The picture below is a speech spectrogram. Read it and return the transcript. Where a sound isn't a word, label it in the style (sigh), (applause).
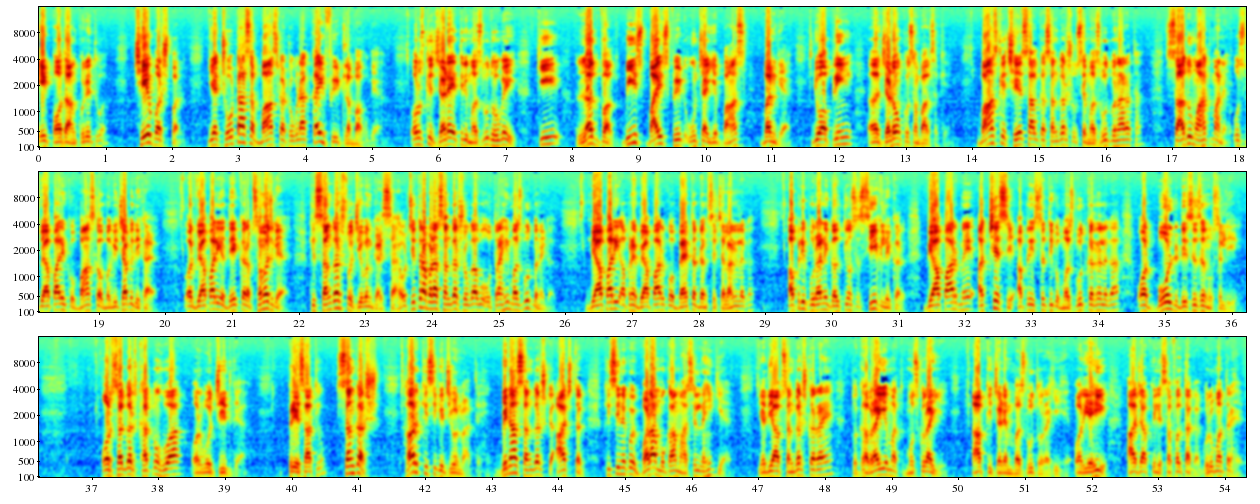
एक पौधा अंकुरित हुआ। छह वर्ष पर यह छोटा सा बाँस का टुकड़ा कई फीट लंबा हो गया और उसकी जड़ें इतनी मज़बूत हो गई कि लगभग 20-22 फीट ऊँचा यह बाँस बन गया, जो अपनी जड़ों को संभाल सके। बाँस के छह साल का संघर्ष उसे मज़बूत बना रहा था। साधु महात्मा ने उस व्यापारी को बाँस का बगीचा भी दिखाया और व्यापारी यह देखकर अब समझ गया कि संघर्ष तो जीवन का हिस्सा है और जितना बड़ा संघर्ष होगा वो उतना ही मज़बूत बनेगा। व्यापारी अपने व्यापार को बेहतर ढंग से चलाने लगा। अपनी पुरानी गलतियों से सीख लेकर व्यापार में अच्छे से अपनी स्थिति को मज़बूत करने लगा और बोल्ड डिसीज़न उसे लिए। और संघर्ष खत्म हुआ और वो जीत गया। प्रिय साथियों, संघर्ष हर किसी के जीवन में आते हैं। बिना संघर्ष के आज तक किसी ने कोई बड़ा मुकाम हासिल नहीं किया है। यदि आप संघर्ष कर रहे हैं तो घबराइए मत, मुस्कुराइए। आपकी जड़ें मज़बूत हो रही है और यही आज आपके लिए सफलता का गुरु मंत्र है।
